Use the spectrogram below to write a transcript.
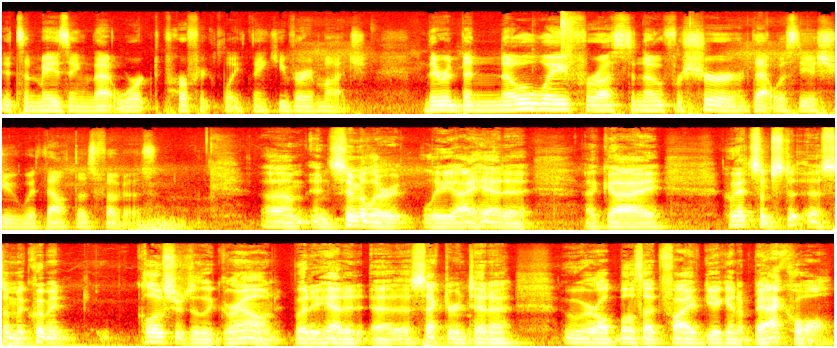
"It's amazing. That worked perfectly. Thank you very much." There had been no way for us to know for sure that was the issue without those photos. Um, and similarly, I had a, a guy who had some st- uh, some equipment closer to the ground, but he had a, a sector antenna. who were all both at five gig and a backhaul,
